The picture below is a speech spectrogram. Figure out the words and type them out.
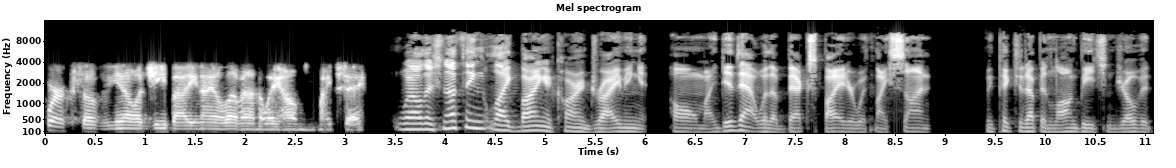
quirks of, you know, a G body 911 on the way home, you might say. Well, there's nothing like buying a car and driving it home. I did that with a Beck Spyder with my son. We picked it up in Long Beach and drove it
